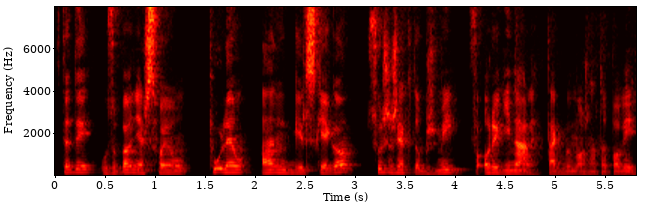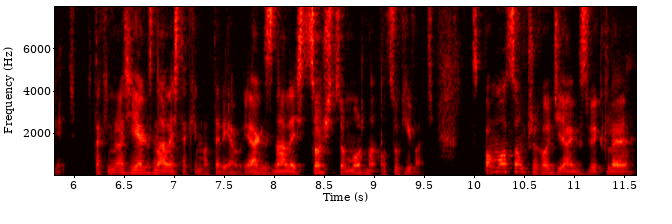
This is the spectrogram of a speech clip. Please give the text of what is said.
wtedy uzupełniasz swoją pulę angielskiego, słyszysz jak to brzmi w oryginale, tak by można to powiedzieć. W takim razie jak znaleźć takie materiały, jak znaleźć coś, co można odsłuchiwać? Z pomocą przychodzi jak zwykle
